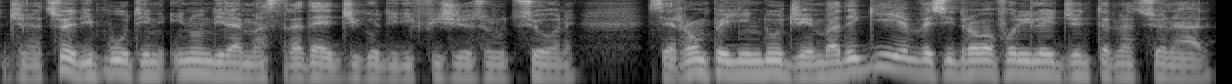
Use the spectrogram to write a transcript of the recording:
generazione di Putin in un dilemma strategico di difficile soluzione. Se rompe gli indugi e invade Kiev si trova fuori legge internazionale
